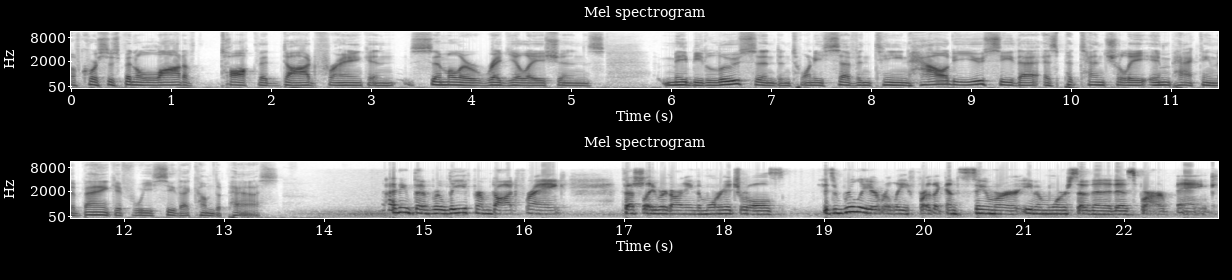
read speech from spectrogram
Of course, there's been a lot of talk that Dodd Frank and similar regulations maybe loosened in 2017. How do you see that as potentially impacting the bank if we see that come to pass? I think the relief from Dodd Frank, especially regarding the mortgage rules, it's really a relief for the consumer even more so than it is for our bank.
